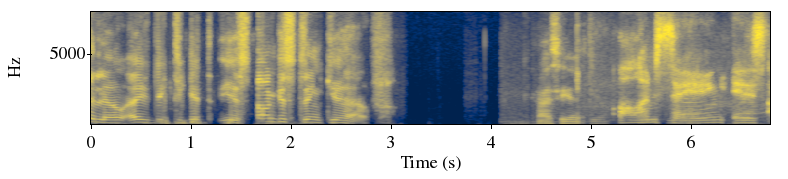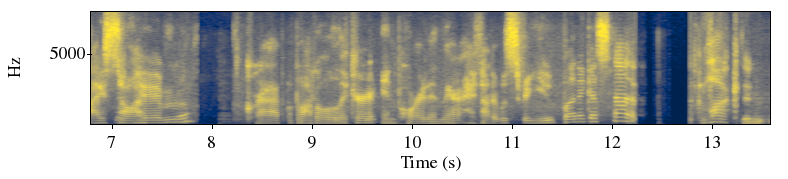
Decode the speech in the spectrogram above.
Hello, I'd like to get the strongest drink you have. Can I see it? All I'm saying is I saw him grab a bottle of liquor and pour it in there. I thought it was for you, but I guess not. Good luck. Didn't.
